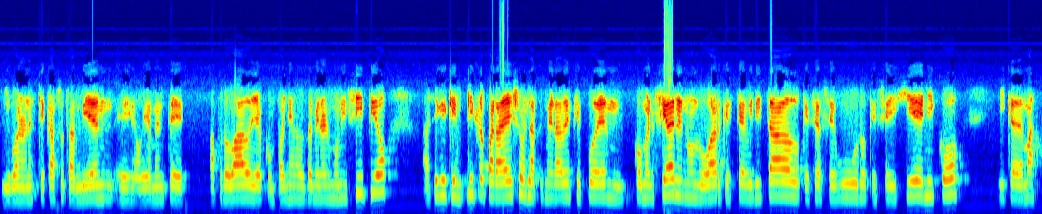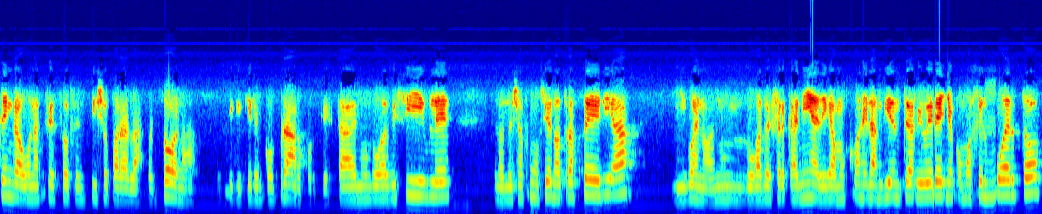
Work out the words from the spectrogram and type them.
Y bueno, en este caso también, eh, obviamente, aprobado y acompañado también al municipio, así que que implica para ellos la primera vez que pueden comerciar en un lugar que esté habilitado, que sea seguro, que sea higiénico y que además tenga un acceso sencillo para las personas que quieren comprar, porque está en un lugar visible, en donde ya funciona otra feria y bueno, en un lugar de cercanía, digamos, con el ambiente ribereño como es el puerto,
